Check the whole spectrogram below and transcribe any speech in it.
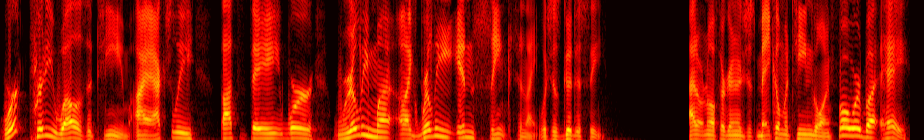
worked pretty well as a team. I actually thought that they were really mu- like really in sync tonight, which is good to see. I don't know if they're going to just make them a team going forward, but hey,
